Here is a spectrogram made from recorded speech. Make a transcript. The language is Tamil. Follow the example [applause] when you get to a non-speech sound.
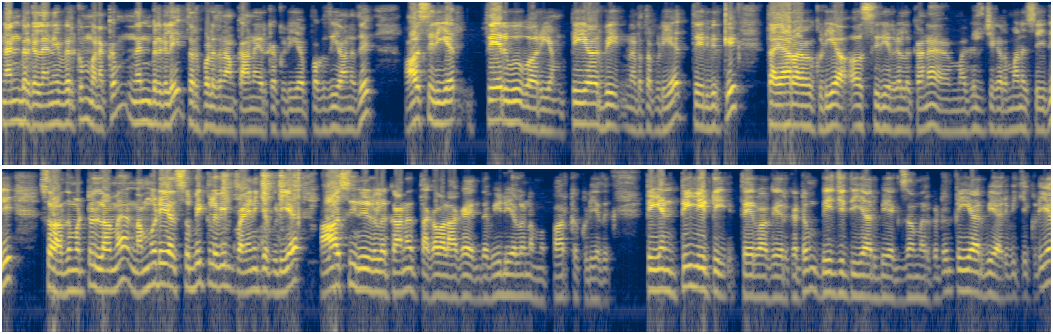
நண்பர்கள் அனைவருக்கும் வணக்கம். நண்பர்களே தற்பொழுது நாம் காண இருக்கக்கூடிய பகுதியானது ஆசிரியர் தேர்வு வாரியம் டிஆர்பி நடத்தக்கூடிய தேர்விற்கு தயாராகக்கூடிய ஆசிரியர்களுக்கான மகிழ்ச்சிகரமான செய்தி. ஸோ அது மட்டும் இல்லாமல் நம்முடைய சுபிக்குழுவில் பயணிக்கக்கூடிய ஆசிரியர்களுக்கான தகவலாக இந்த வீடியோவில் நம்ம பார்க்கக்கூடியது. டிஎன்டிஇடி தேர்வாக இருக்கட்டும் பிஜிடிஆர்பி எக்ஸாம் இருக்கட்டும் டிஆர்பி அறிவிக்கக்கூடிய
